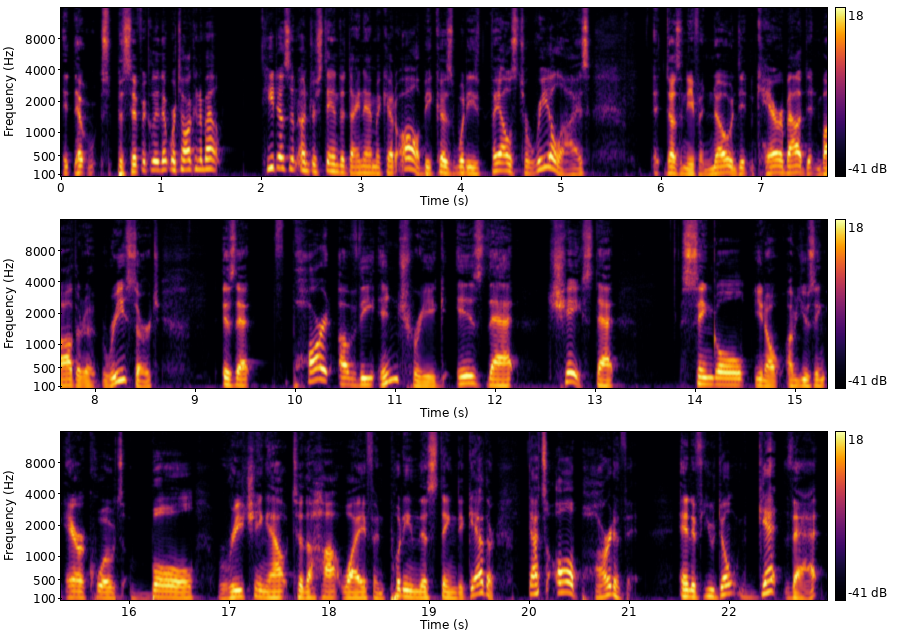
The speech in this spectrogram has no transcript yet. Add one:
that specifically that we're talking about, he doesn't understand the dynamic at all because what he fails to realize, doesn't even know, didn't care about, didn't bother to research, is that part of the intrigue is that chase, that single, you know, I'm using air quotes, bull reaching out to the hot wife and putting this thing together. That's all part of it. And if you don't get that,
